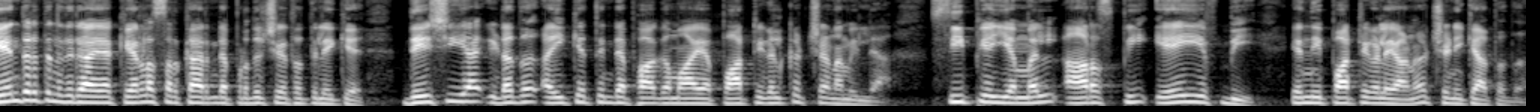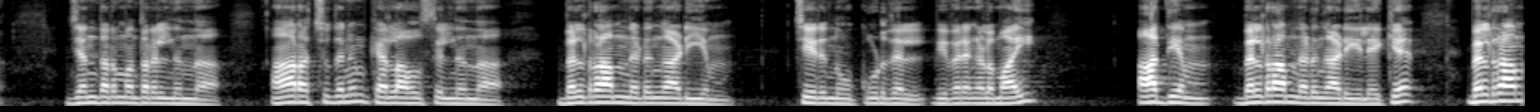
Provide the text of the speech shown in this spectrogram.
കേന്ദ്രത്തിനെതിരായ കേരള സർക്കാരിന്റെ പ്രതിഷേധത്തിലേക്ക് ദേശീയ ഇടത് ഐക്യത്തിന്റെ ഭാഗമായ പാർട്ടികൾക്ക് ക്ഷണമില്ല. C P I M L R S P A F B എന്നീ പാർട്ടികളെയാണ് ക്ഷണിക്കാത്തത്. ജന്തർ മന്ദറിൽ നിന്ന് ആർ അച്യുതനും കേരള ഹൗസിൽ നിന്ന് ബൽറാം നെടുങ്ങാടിയും ചേരുന്നു കൂടുതൽ വിവരങ്ങളുമായി. ആദ്യം ബൽറാം നെടുങ്ങാടിയിലേക്ക്. ബൽറാം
